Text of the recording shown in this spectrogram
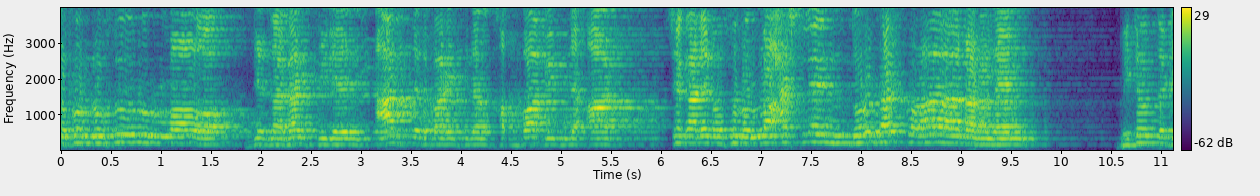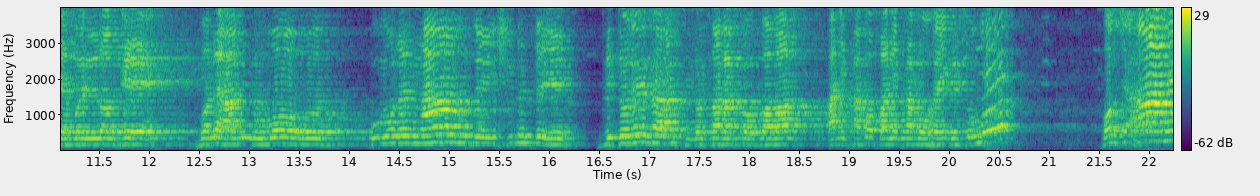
যখন রাসূলুল্লাহ যে জায়গায় ছিলেন, আরতের বাড়ি ছিলেন, খাব্বাব ইবনে আর সেখানে রাসূলুল্লাহ আসলেন দরজায় কড়া নাড়ালেন ভিতর থেকে বলল কে বলে, আমি উমর, উমরের নাম যে শুনেছে, ভিতরে যারা ছিল তারা তো বাবা, পানি খাব পানি খাব হয়ে গেছে, উমর? বলছে হ্যাঁ আমি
